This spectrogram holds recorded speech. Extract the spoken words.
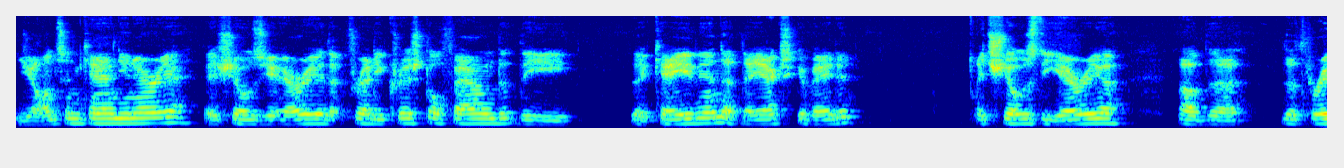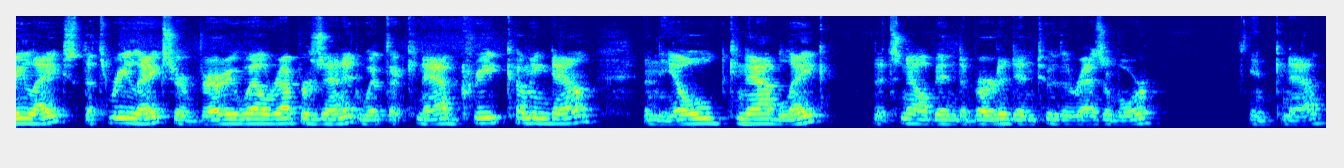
Johnson Canyon area. It shows the area that Freddie Crystal found the, the cave in that they excavated. It shows the area of the, the three lakes. The three lakes are very well represented with the Kanab Creek coming down and the old Kanab Lake that's now been diverted into the reservoir in Kanab.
